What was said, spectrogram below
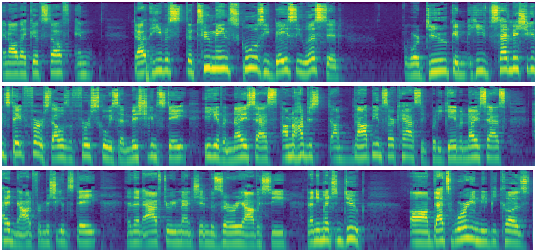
and all that good stuff. And that he was the two main schools he basically listed were Duke and he said Michigan State first. That was the first school he said Michigan State. He gave a nice ass. I'm not. I'm just. I'm not being sarcastic, but he gave a nice ass head nod for Michigan State. And then after he mentioned Missouri, obviously, then he mentioned Duke. Um, that's worrying me because,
